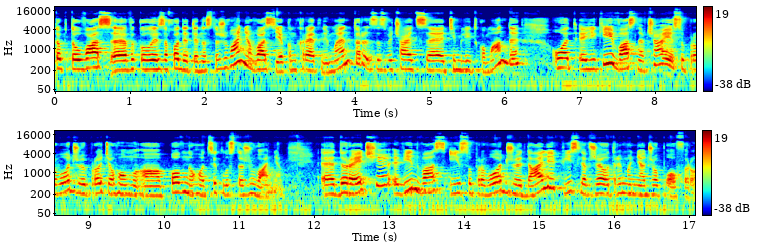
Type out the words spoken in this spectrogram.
Тобто, у вас, е, ви коли заходите на стажування, у вас є конкретний ментор, зазвичай це тімлід команди, от е, який вас навчає, супроводжує протягом повного циклу стажування. Е, До речі, він вас і супроводжує далі після вже отримання джоб-оферу.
